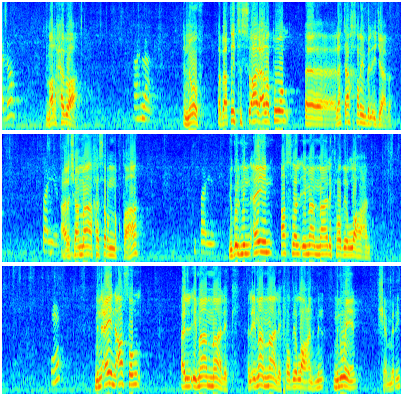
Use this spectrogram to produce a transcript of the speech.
ألو. مرحبا. أهلا. نوف بعطيك السؤال على طول آه لا تأخرين بالإجابة. طيب. علشان ما أخسر النقطة ها؟ طيب. يقول من أين أصل الإمام مالك رضي الله عنه؟ إيه؟ من أين أصل الإمام مالك؟ الإمام مالك رضي الله عنه من من وين؟ شمري.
